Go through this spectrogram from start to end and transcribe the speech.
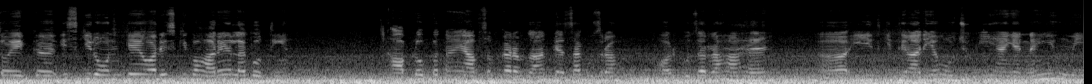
तो एक इसकी रौनकें और इसकी बहारें अलग होती हैं। आप लोग बताएँ, आप सबका रमज़ान कैसा गुजरा और गुजर रहा है? ईद की तैयारियाँ हो चुकी हैं या नहीं हुई?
